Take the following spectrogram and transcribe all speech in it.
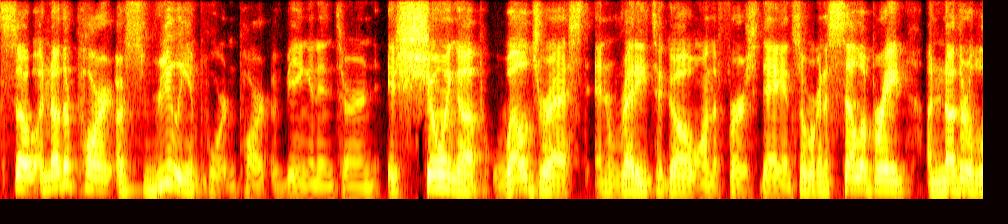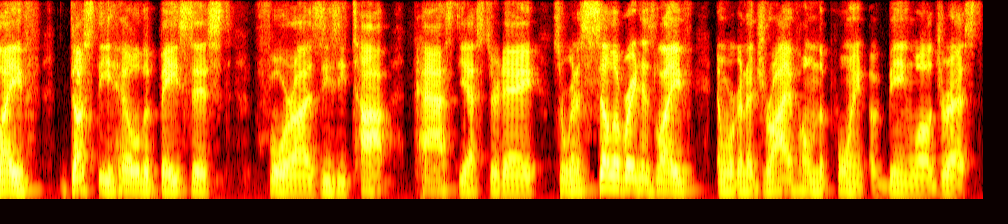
so another part, a really important part of being an intern is showing up well dressed and ready to go on the first day. And so we're going to celebrate another life. Dusty Hill, the bassist, for uh, ZZ Top passed yesterday. So we're going to celebrate his life and we're going to drive home the point of being well dressed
